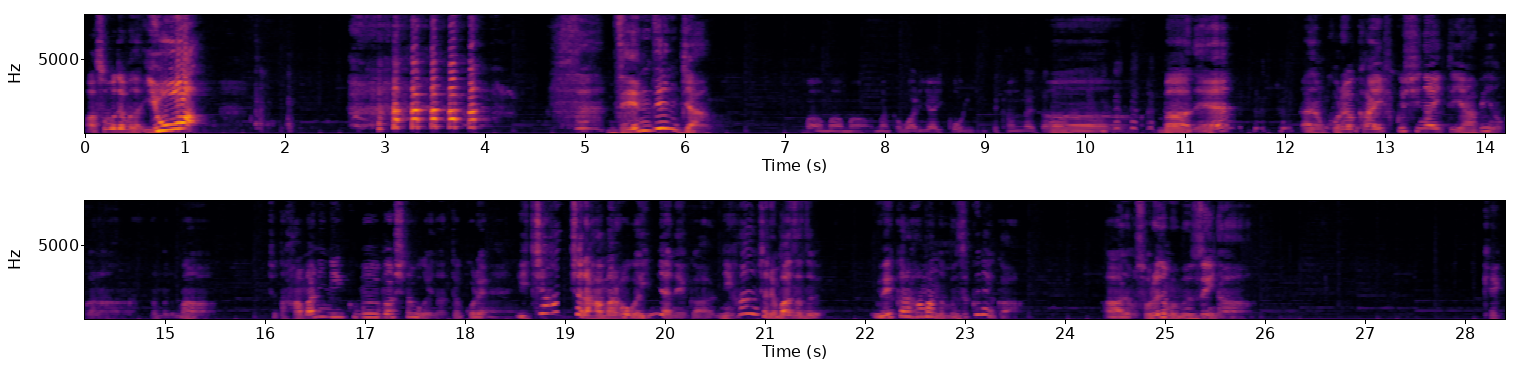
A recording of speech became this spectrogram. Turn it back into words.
あ、そうでもない。弱っ 全然じゃん。まあまあまあ、なんか割合攻撃って考えたら、うん。まあね。あ、でもこれは回復しないとやべえのかな。まあ、ちょっとハマりに行くムーブはした方がいいな。これ、うん1反射でハマる方がいいんじゃねえか。2反射でわざわざ上からハマるのむずくねえか。ああ、でもそれでもむずいな。結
